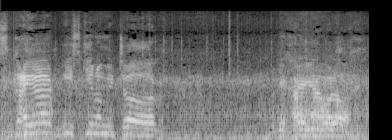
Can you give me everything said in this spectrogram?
स्काइआट बिस किलोमिटर देखायो यहाँबाट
